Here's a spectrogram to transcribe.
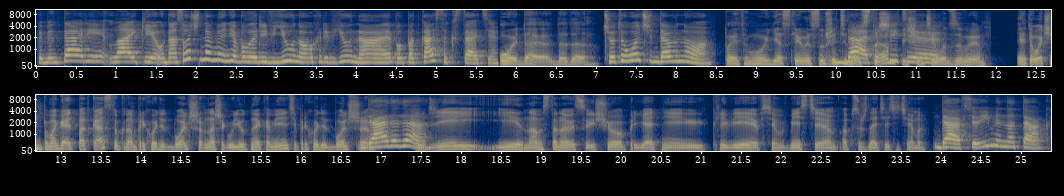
комментарии, лайки. У нас очень давно не было ревью, новых ревью на Apple подкастах, кстати. Ой, да, да, да. Что-то очень давно. Поэтому, если вы слушаете Да, нас там, пишите- пишите отзывы. Это очень помогает подкасту, к нам приходит больше, в наше уютное комьюнити приходит больше Да-да-да. людей, и нам становится еще приятнее и клевее всем вместе обсуждать эти темы. Да, все именно так.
